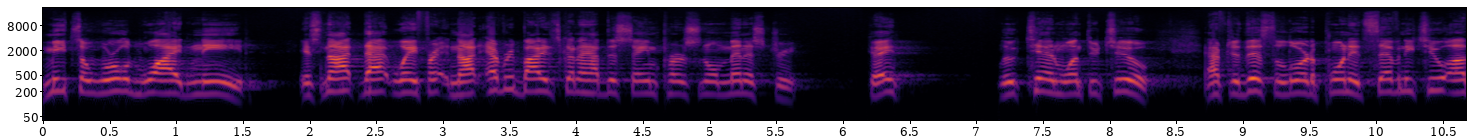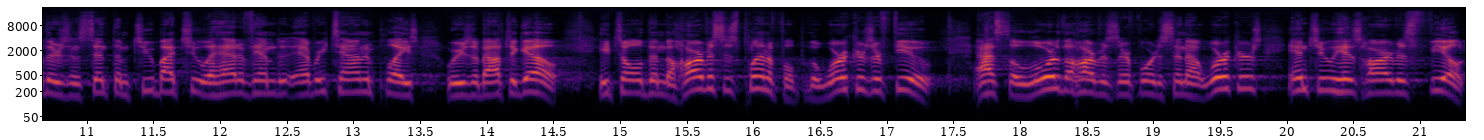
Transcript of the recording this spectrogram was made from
meets a worldwide need. It's not that way for not everybody's going to have the same personal ministry. Okay? Luke 10, 1 through 2. After this, the Lord appointed 72 others and sent them two by two ahead of him to every town and place where he was about to go. He told them, The harvest is plentiful, but the workers are few. Ask the Lord of the harvest, therefore, to send out workers into his harvest field.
